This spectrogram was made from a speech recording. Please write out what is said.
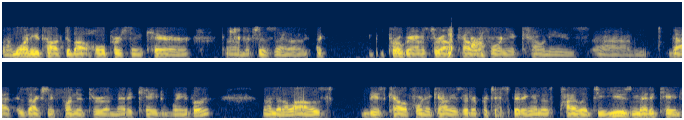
Um, one, he talked about whole person care, um, which is a, a programs throughout California counties um, that is actually funded through a Medicaid waiver um, that allows these California counties that are participating in this pilot to use Medicaid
